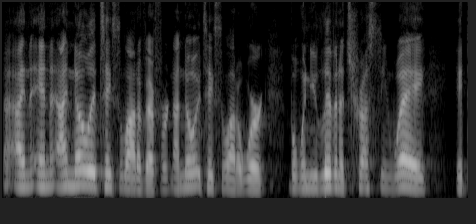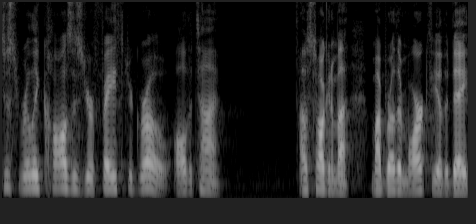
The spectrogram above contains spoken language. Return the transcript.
I, and I know it takes a lot of effort, and I know it takes a lot of work, but when you live in a trusting way, it just really causes your faith to grow all the time. I was talking to my my brother Mark the other day.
